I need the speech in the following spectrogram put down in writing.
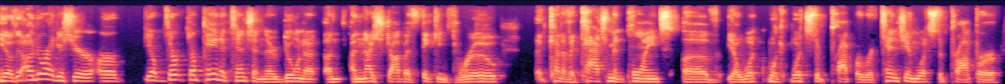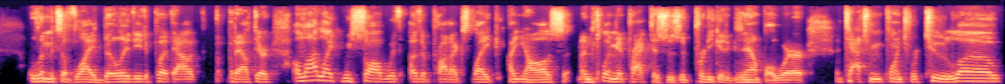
You know, the underwriters here are, you know, they're, they're paying attention. They're doing a, a, a nice job of thinking through uh, kind of attachment points of, you know, what, what what's the proper retention? What's the proper limits of liability to put out put out there. A lot like we saw with other products, like uh, you know, employment practice is a pretty good example where attachment points were too low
